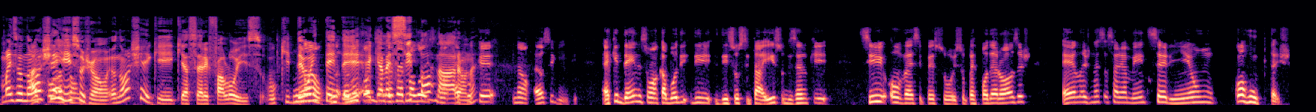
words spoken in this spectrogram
Mas eu não a achei isso, João. Eu não achei que, que a série falou isso. O que deu não, a entender é que elas se tornaram, isso. É porque, né? Não, é o seguinte. É que Denison acabou de, de, de suscitar isso, dizendo que se houvesse pessoas superpoderosas, elas necessariamente seriam corruptas.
